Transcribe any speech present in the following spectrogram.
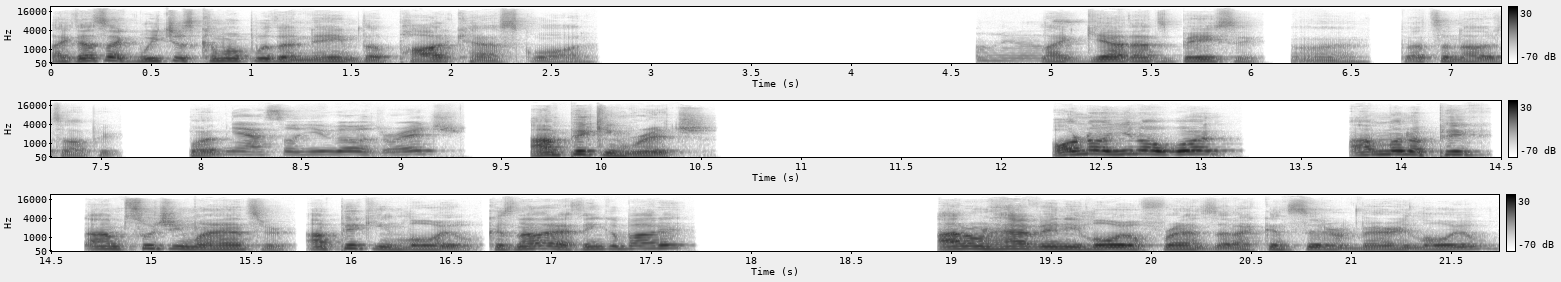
Like that's like we just come up with a name, the Podcast Squad. Like yeah, that's basic. Uh, that's another topic. But yeah, so you go with Rich. I'm picking Rich. Oh no, you know what? I'm gonna pick I'm switching my answer. I'm picking loyal because now that I think about it, I don't have any loyal friends that I consider very loyal.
